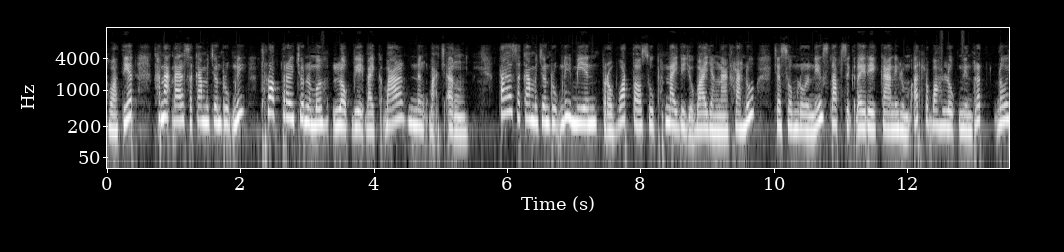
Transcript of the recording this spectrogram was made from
ធម៌ទៀតខណៈដែលសកម្មជនរូបនេះធ្លាប់ត្រូវជន់ល្មើសលបវាយបែកក្បាល និងបាក់ឆ្អឹងតើសកម្មជនរូបនេះមានប្រវត្តិតស៊ូផ្នែកនយោបាយយ៉ាងណាខ្លះនោះចាសូមលោកនាងស្ដាប់សេចក្តីរាយការណ៍នេះលម្អិតរបស់លោកមានរិទ្ធដូច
